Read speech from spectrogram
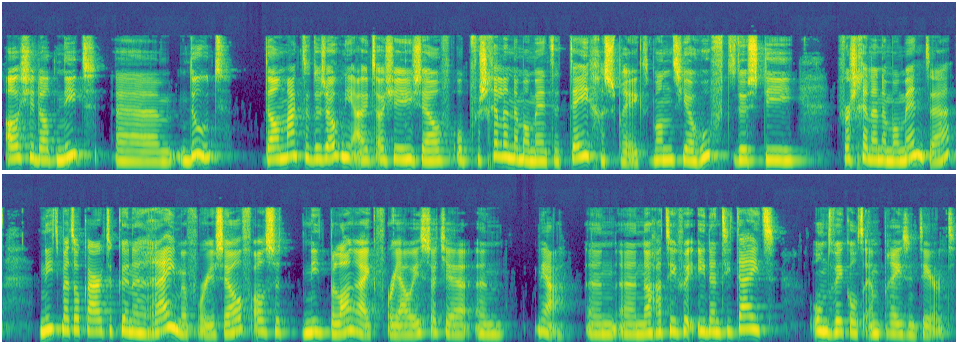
als je dat niet uh, doet, dan maakt het dus ook niet uit als je jezelf op verschillende momenten tegenspreekt. Want je hoeft dus die verschillende momenten niet met elkaar te kunnen rijmen voor jezelf. Als het niet belangrijk voor jou is dat je een, ja, een, een narratieve identiteit ontwikkelt en presenteert.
